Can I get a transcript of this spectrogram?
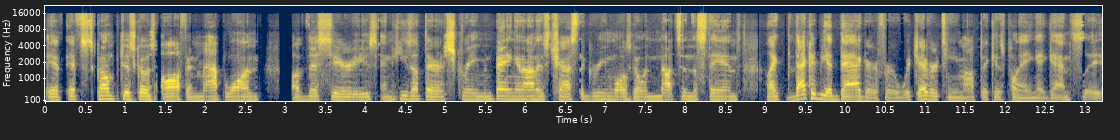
if if Scump just goes off in map one of this series and he's up there screaming, banging on his chest, the green wall's going nuts in the stands, like that could be a dagger for whichever team Optic is playing against. It,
